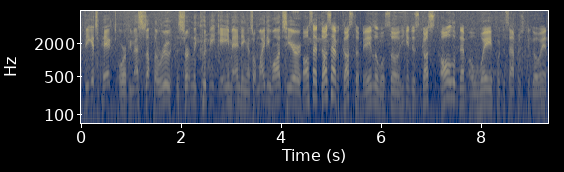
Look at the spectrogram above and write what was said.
if he gets picked or if he messes up the root, this certainly could be game ending. That's what Mighty wants here. Falstad does have gust available, so he can just gust all of them away for the Sappers to go in.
